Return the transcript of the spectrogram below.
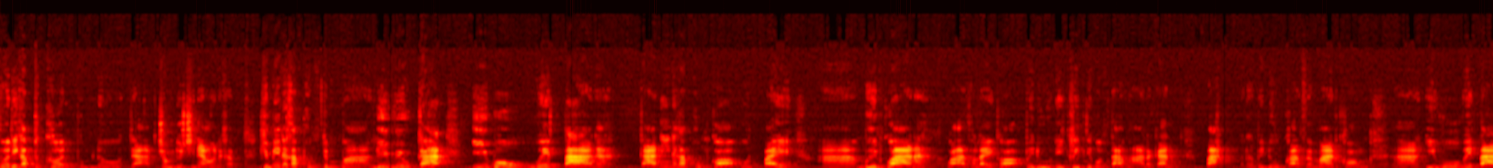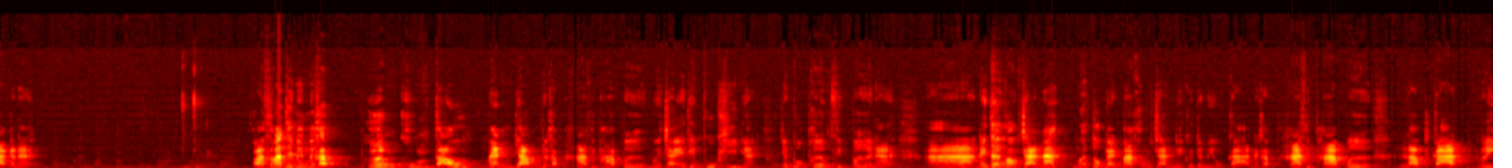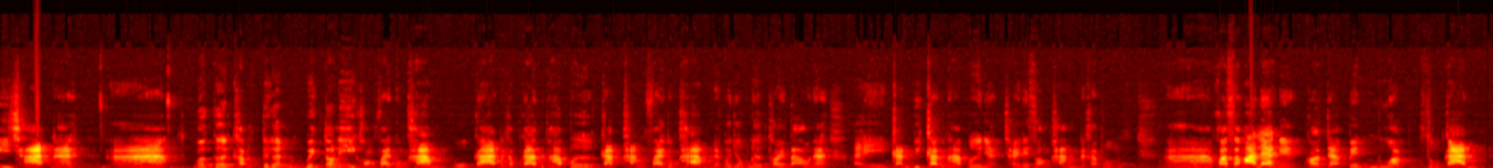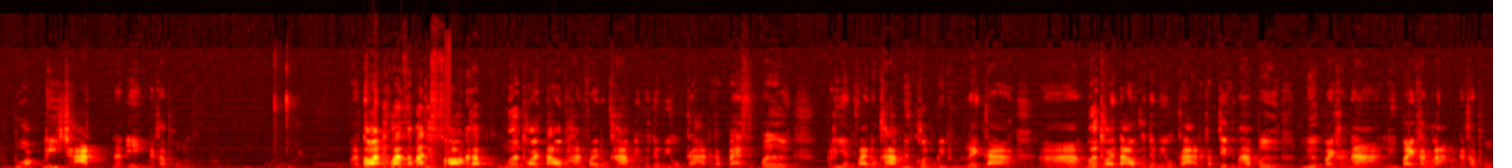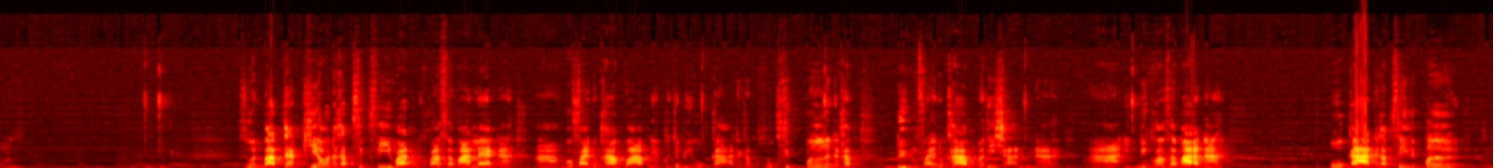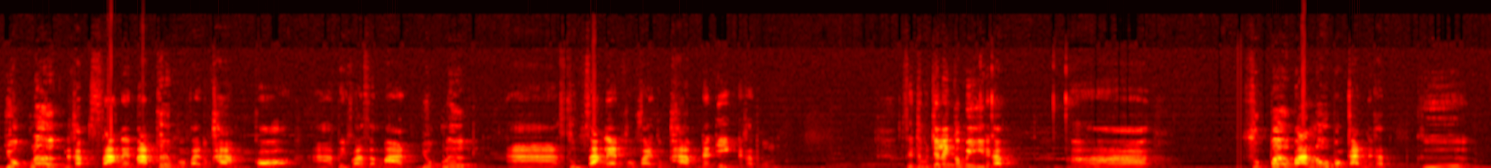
สวัสดีครับทุกคนผมโนจากช่องดูชแนลนะครับ คลิปนี้นะครับผมจะมารีวิวการ์ด evo veta นะการ์ดนี้นะครับผมก็หมดไปอ่าหมื่นกว่านะกว่าเท่าไหร่ก็ไปดูในคลิปที่ผมตามหาแล้วกันไปะเราไปดูความสามารถของอ่า evo veta กันนะ ความสามารถที่หนึ่งนะครับ เพิ่มคุ้มเต๋าแม่นยำนะครับ 55 เปอร์ เมื่อใช้ไอเทมคู่คีเนี่ย จะบวกเพิ่ม 10 เปอร์นะ อ่า ในเทิร์นของฉันนะ เมื่อตกแลนด์มาร์คของฉันเนี่ยก็จะมีโอกาสนะครับ 55 เปอร์ รับการ์ดรีชาร์จนะ อ่า เมื่อเกิดคำเตือนวิกตอรี่ของฝ่ายตรงข้าม โอกาสนะครับ 95 เปอร์ กักขังฝ่ายตรงข้าม แล้วก็ยกเลิกทอยเต๋านะ ไอ้กันวิก95 เปอร์เนี่ยใช้ได้ 2 ครั้งนะครับผม อ่า ความสามารถแรกเนี่ยก็จะเป็นหมวกสงการบวกรีชาร์จนั่นเองนะครับผม มาตอนที่ความสามารถที่ 2 นะครับ เมื่อทอยเต๋าผ่านฝ่ายตรงข้ามเนี่ยเขาจะมีโอกาสนะครับ80เปอร์เปลี่ยนฝ่ายตรงข้ามหนึ่งคนเป็นหุ่นเลกาอ่าเมื่อทอยเต๋าก็จะมีโอกาสนะครับ75เปอร์เลือกไปข้างหน้าหรือไปข้างหลังนะครับผมส่วนบัฟแท็บเขียวนะครับ 14 วัน ความสามารถแรกนะอ่าเมื่อฝ่ายตรงข้ามวาร์ปเนี่ยก็จะมีโอกาสนะครับ 60 เปอร์นะครับ ดึงฝ่ายตรงข้ามมาที่ฉันนะอ่าอีกหนึ่งความสามารถนะ โอกาสนะครับ 40 เปอร์ ยกเลิกนะครับ สร้างแลนด์มาร์คเพิ่มของฝ่ายตรงข้าม ก็ เป็นความสามารถยกเลิกอ่าสุ่มสร้างแลนของฝ่ายตรงข้ามนั่นเองนะครับผมเซตที่ผมจะเล่นก็มีนะครับอ่าซูเปอร์บ้านโล่ป้องกันนะครับ คือ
